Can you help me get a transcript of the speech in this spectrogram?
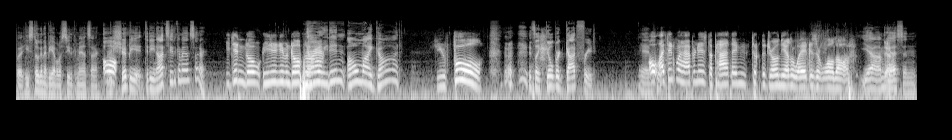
But he's still gonna be able to see the command center. Or Oh. should be. Did he not see the command center? He didn't go. He didn't even go up the No, ramp. he didn't. Oh my god! You fool! it's like Gilbert Gottfried. And Oh, who- I think what happened is the pathing took the drone the other way because it walled off. Yeah, I'm Yeah. guessing,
